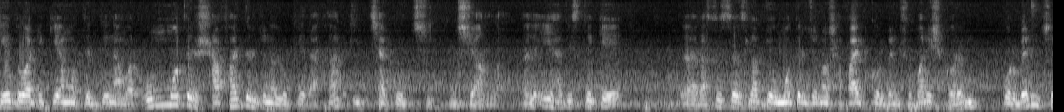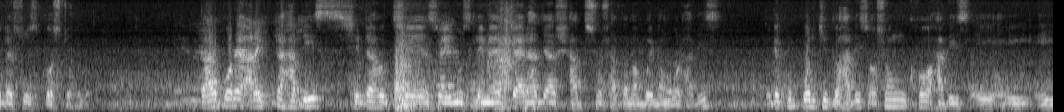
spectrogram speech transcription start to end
যে দোয়াটি কিয়ামতের দিন আমার উম্মতের সাফায়াতের জন্য লুকিয়ে রাখার ইচ্ছা করছি, ইনশাআল্লাহ। তাহলে এই হাদিস থেকে রাসুল ইসলাম যে উম্মতের জন্য সাফায়াত করবেন, সুপারিশ করেন, করবেন, সেটা সুস্পষ্ট হলো। তারপরে আরেকটা হাদিস, সেটা হচ্ছে সই মুসলিমের চার হাজার সাতশো সাতানব্বই নম্বর হাদিস। এটা খুব পরিচিত হাদিস, অসংখ্য হাদিস এই এই এই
